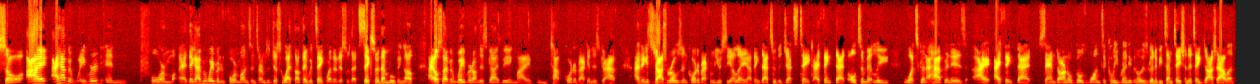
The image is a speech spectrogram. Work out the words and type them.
So I I haven't wavered in four. I think I haven't wavered in four months in terms of just who I thought they would take, whether this was at six or them moving up. I also haven't wavered on this guy being my top quarterback in this draft. I think it's Josh Rosen, quarterback from UCLA. I think that's who the Jets take. I think that ultimately what's going to happen is I, I think that Sam Darnold goes one to Cleveland, even though there's going to be temptation to take Josh Allen.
